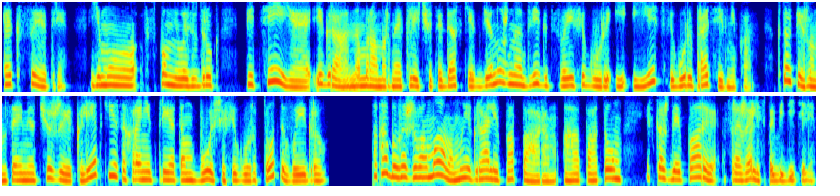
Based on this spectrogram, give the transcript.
Экседре. Ему вспомнилось вдруг Питея — игра на мраморной клетчатой доске, где нужно двигать свои фигуры, и есть фигуры противника. Кто первым займет чужие клетки и сохранит при этом больше фигур, тот и выиграл. Пока была жива мама, мы играли по парам, а потом из каждой пары сражались победители.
